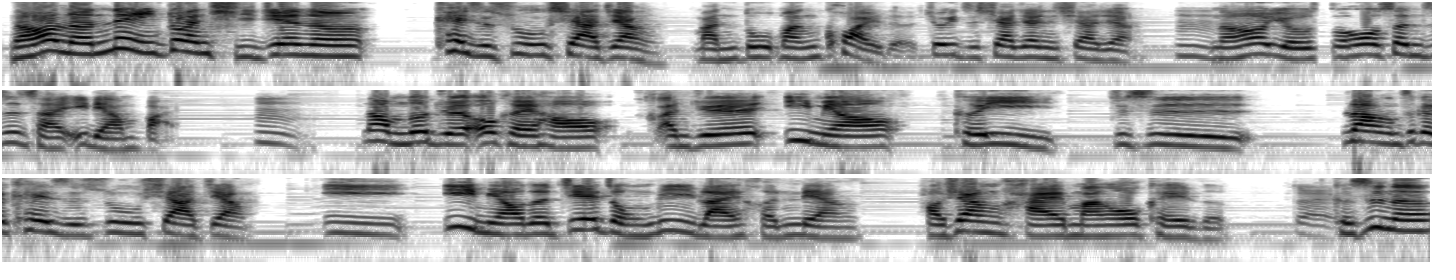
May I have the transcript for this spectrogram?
然后呢，那一段期间呢，case 数下降蛮多，蛮快的，就一直下降，下降，嗯然后有时候甚至才一两百。嗯，那我们都觉得 OK，好，感觉疫苗可以就是让这个 case 数下降，以疫苗的接种率来衡量，好像还蛮 OK 的。对，可是呢，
